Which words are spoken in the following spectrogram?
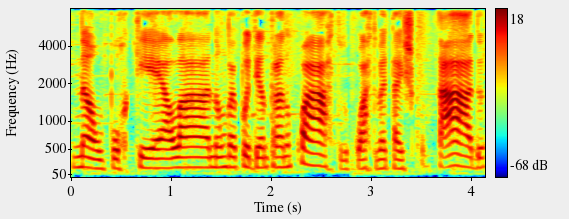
Não, porque ela não vai poder entrar no quarto, o quarto vai estar escutado.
